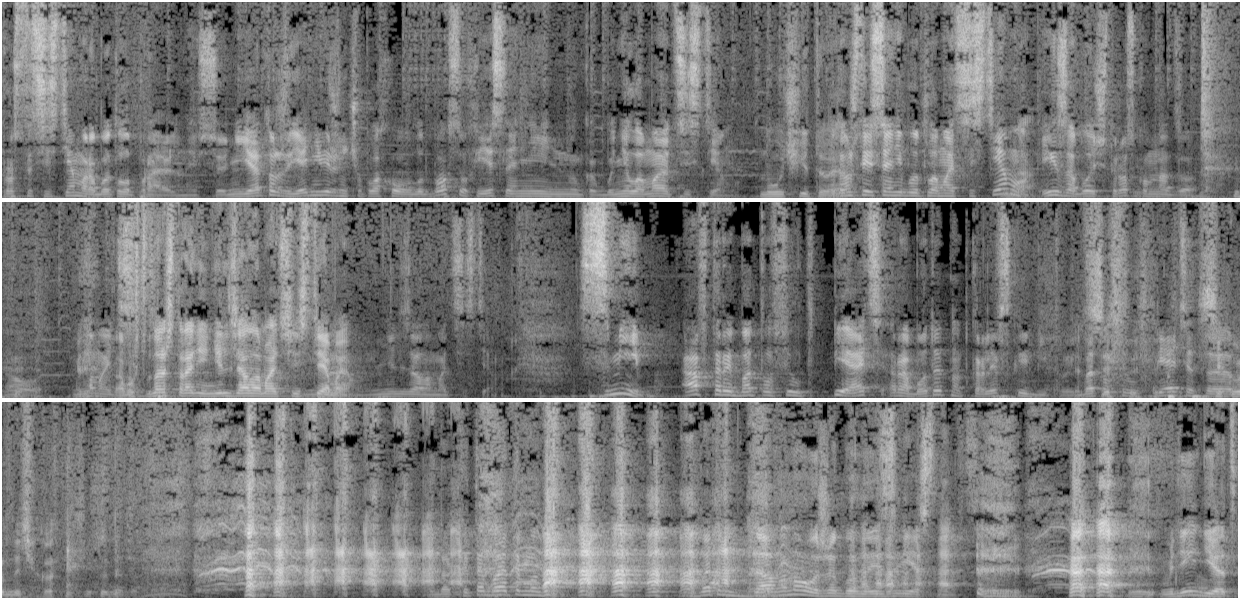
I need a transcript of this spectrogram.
просто система работала правильно, и все. Я тоже, я не вижу ничего плохого в лутбоксах, если они, ну, как бы не ломают систему. ну, учитывая... Потому что если они будут ломать систему, Да. их заблочит Роскомнадзор. Потому что в нашей стране нельзя ломать системы. Нельзя ломать систему. СМИ. Авторы Battlefield 5 работают над Королевской битвой. Battlefield 5 это... Секундочку. секундочку. Так это об этом, об этом давно уже было известно. Мне нет.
